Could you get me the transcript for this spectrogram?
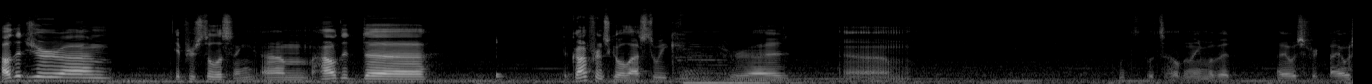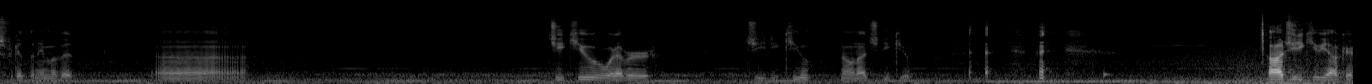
How did your, um, if you're still listening, um, how did uh, the conference go last week? For uh, um, what's what's the hell the name of it? I always for, I always forget the name of it. Uh, GQ or whatever. GDQ? No, not GDQ. Oh, GDQ. Yeah, okay.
